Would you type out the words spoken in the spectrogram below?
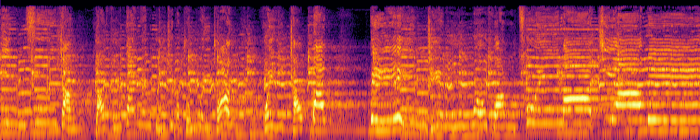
阴刺上，老虎单人独骑把重围闯，回朝班兵见我王催马加鞭。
